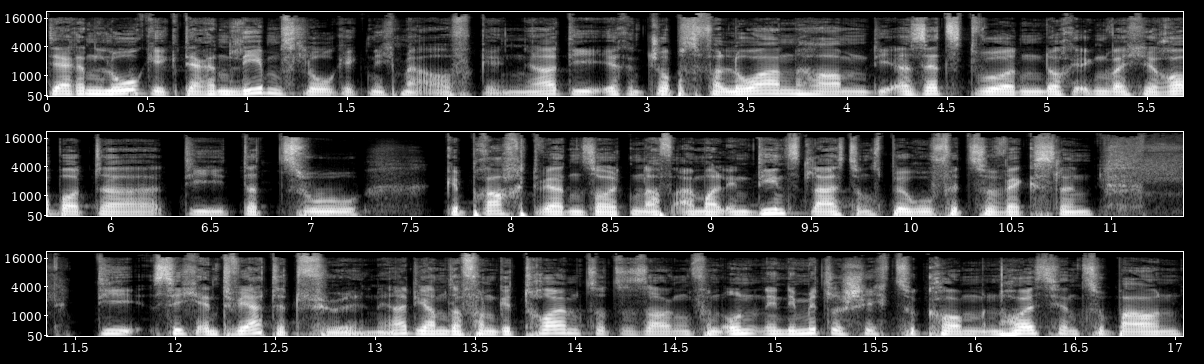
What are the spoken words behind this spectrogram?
deren Logik, deren Lebenslogik nicht mehr aufging, ja, die ihren Jobs verloren haben, die ersetzt wurden durch irgendwelche Roboter, die dazu gebracht werden sollten, auf einmal in Dienstleistungsberufe zu wechseln, die sich entwertet fühlen, ja, die haben davon geträumt, sozusagen von unten in die Mittelschicht zu kommen, ein Häuschen zu bauen.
